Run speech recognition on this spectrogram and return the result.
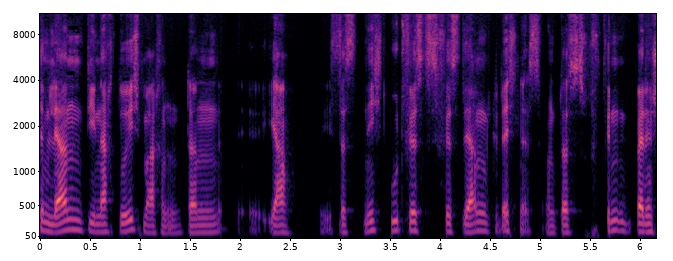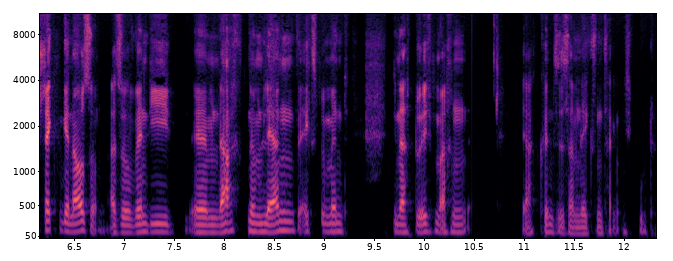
dem Lernen die Nacht durchmachen, dann äh, ja, ist das nicht gut fürs, fürs Lernen und Gedächtnis. Und das finden bei den Schnecken genauso. Also wenn die ähm, nach einem Lernexperiment die Nacht durchmachen, ja, können sie es am nächsten Tag nicht gut.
